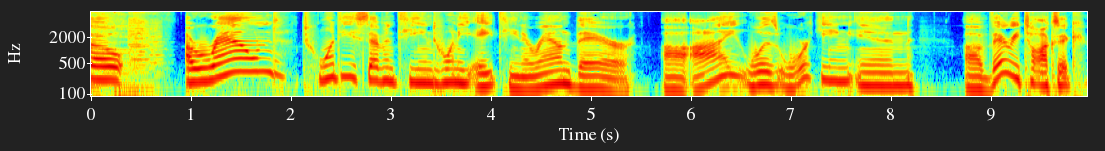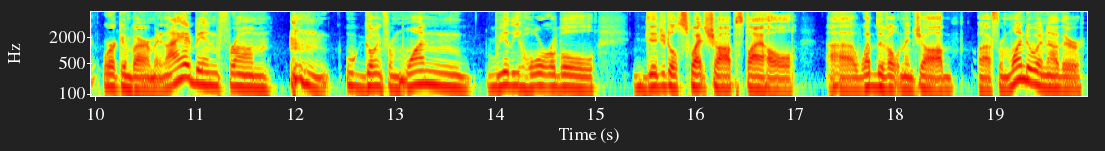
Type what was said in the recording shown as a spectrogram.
So around 2017, 2018, around there, uh, I was working in a very toxic work environment. And I had been from going from one really horrible digital sweatshop style uh, web development job uh, from one to another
